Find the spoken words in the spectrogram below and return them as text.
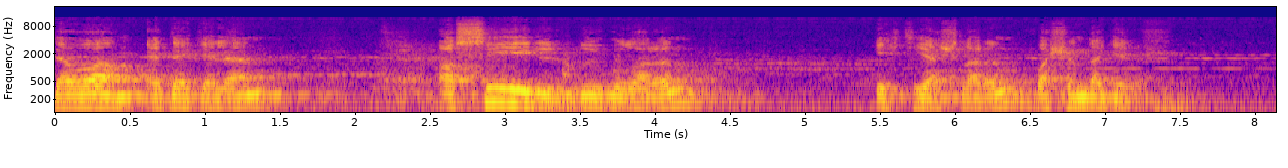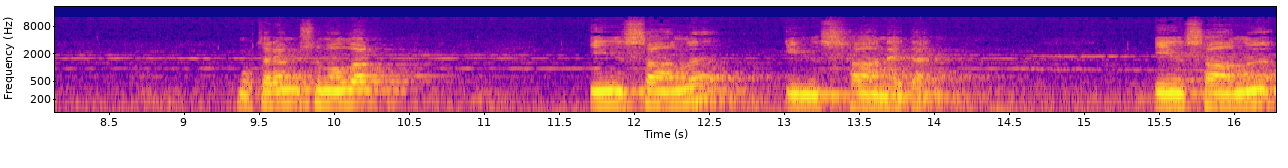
devam ede gelen asil duyguların, ihtiyaçların başında gelir. Muhterem Müslümanlar, insanı insan eden, insanı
